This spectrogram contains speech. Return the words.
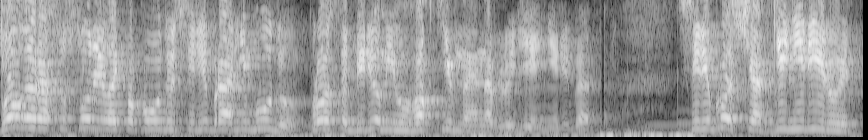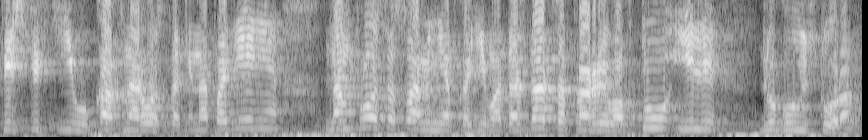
Долго рассусоливать по поводу серебра не буду. Просто берем его в активное наблюдение, ребята. Серебро сейчас генерирует перспективу как на рост, так и на падение. Нам просто с вами необходимо дождаться прорыва в ту или другую сторону.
